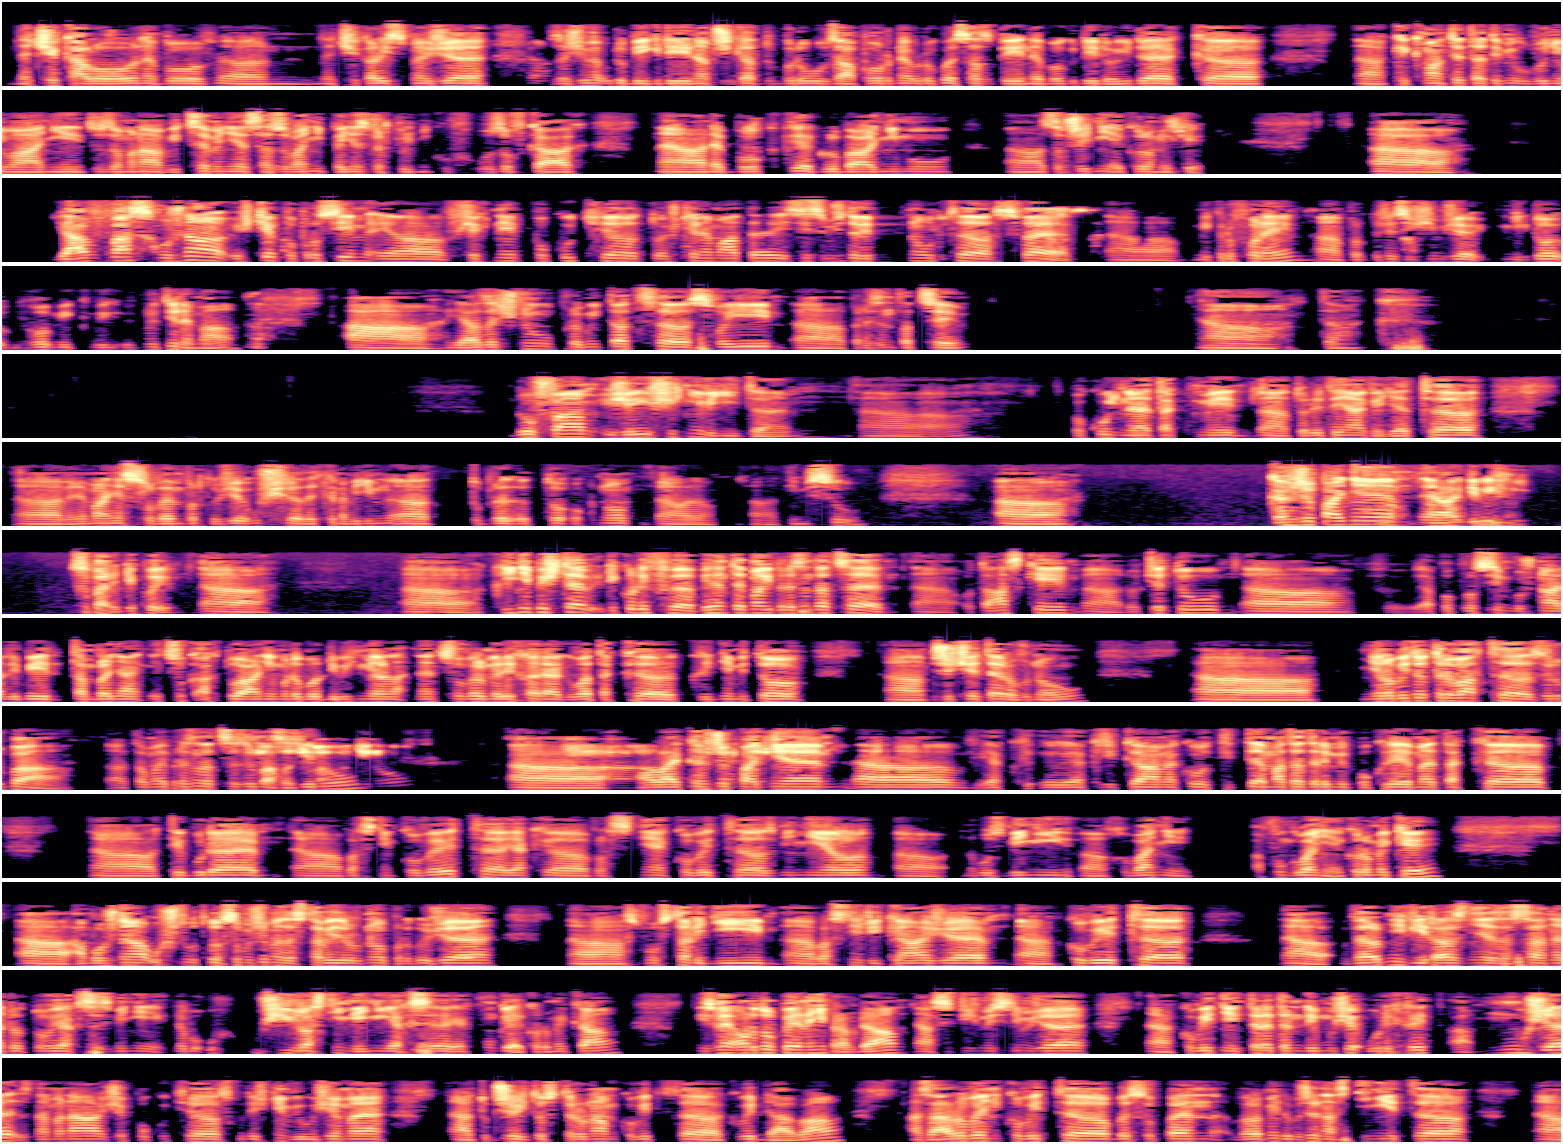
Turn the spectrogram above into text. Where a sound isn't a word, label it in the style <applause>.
nečekalo, nebo eh, nečekali jsme, že zažijeme období, kdy například budou záporné úrokové sazby, nebo kdy dojde k eh, ke kvantitativnímu uvolňování, to znamená víceméně sazování peněz vrtulníků v úzovkách, eh, nebo k globálnímu zavření ekonomiky. Já vás možná ještě poprosím všechny, pokud to ještě nemáte, jestli si můžete vypnout své mikrofony, protože slyším, že nikdo ho vypnutý nemá. A já začnu promítat svoji prezentaci. A, tak. Doufám, že ji všichni vidíte. A, pokud ne, tak mi to dejte nějak vidět a, minimálně slovem, protože už teďka nevidím to, to okno Teamsu. A, každopádně, no, já, kdybych... Super, děkuji. A, Klidně pište kdykoliv během té mojí prezentace otázky do chatu. Já poprosím možná, kdyby tam byl nějak něco k aktuálnímu, nebo kdybych měl něco velmi rychle reagovat, tak klidně mi to přečtěte rovnou. Mělo by to trvat zhruba, ta moje prezentace zhruba hodinu, ale každopádně, jak, jak říkám, jako ty témata, které my pokryjeme, tak ty bude vlastně COVID, jak vlastně COVID změnil nebo změní chování a fungování ekonomiky. A, možná už to, se můžeme zastavit rovnou, protože spousta lidí vlastně říká, že COVID velmi výrazně zasáhne do toho, jak se změní, nebo už ji vlastně mění, jak, se, jak funguje ekonomika. Nicméně ono to úplně není pravda. Já si spíš myslím, že COVID některé trendy může urychlit a může, znamená, že pokud skutečně využijeme tu příležitost, kterou nám COVID, COVID dává, a zároveň COVID byl schopen velmi dobře nastínit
